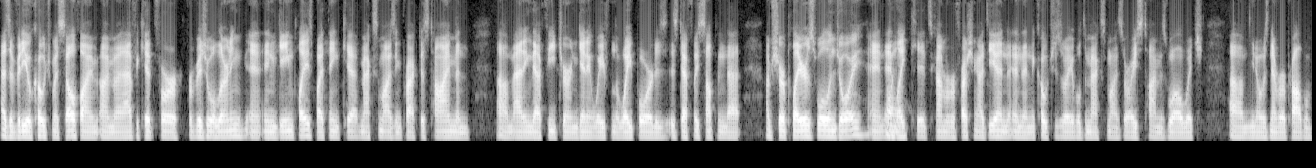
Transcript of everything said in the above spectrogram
as a video coach myself, I'm I'm an advocate for for visual learning and, and gameplays. But I think maximizing practice time and um, adding that feature and getting away from the whiteboard is is definitely something that I'm sure players will enjoy. And and like it's kind of a refreshing idea. And and then the coaches are able to maximize their ice time as well, which um, you know is never a problem.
